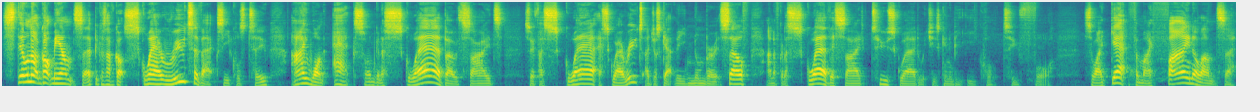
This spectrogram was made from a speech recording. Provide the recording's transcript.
Still not got my answer because I've got square root of x equals 2. I want x, so I'm going to square both sides. So if I square a square root, I just get the number itself. And I've got to square this side, 2 squared, which is going to be equal to 4. So I get for my final answer,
